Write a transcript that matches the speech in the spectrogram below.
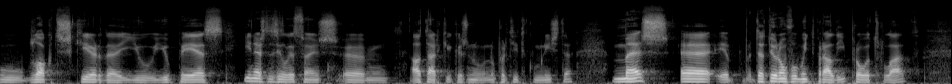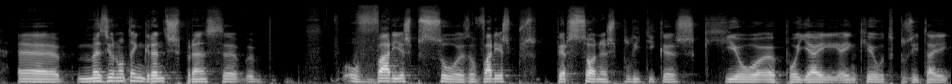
o Bloco de Esquerda e o, e o PS e nestas eleições um, autárquicas no, no, Partido Comunista, mas uh, eu, portanto eu não vou muito para ali, para o outro lado, uh, mas eu não tenho grande esperança. Houve várias pessoas, houve várias personas políticas que eu apoiei, em que eu depositei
